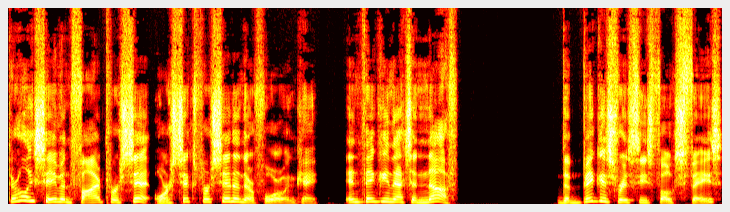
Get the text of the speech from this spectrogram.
they're only saving 5% or 6% in their 401k and thinking that's enough. The biggest risk these folks face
